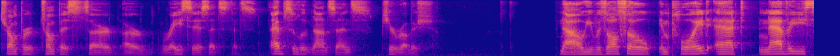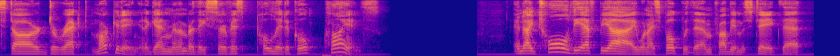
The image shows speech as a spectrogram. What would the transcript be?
Trumper Trumpists are are racist. That's that's absolute nonsense, pure rubbish. Now he was also employed at Navistar Direct Marketing, and again, remember they service political clients. And I told the FBI when I spoke with them, probably a mistake, that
